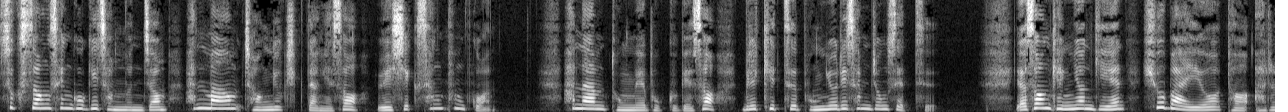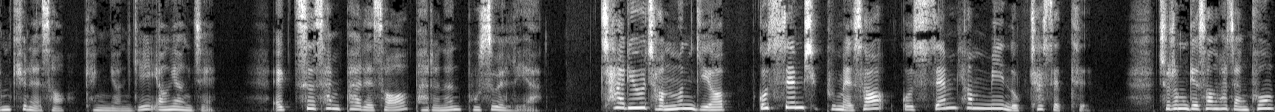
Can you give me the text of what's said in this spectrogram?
숙성 생고기 전문점 한마음 정육식당에서 외식 상품권 하남 동네 복국에서 밀키트 복요리 3종 세트 여성 갱년기엔 휴바이오 더 아름퀸에서 갱년기 영양제, X38에서 바르는 보스웰리아, 차류 전문 기업 꽃샘 식품에서 꽃샘 현미 녹차 세트, 주름 개선 화장품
